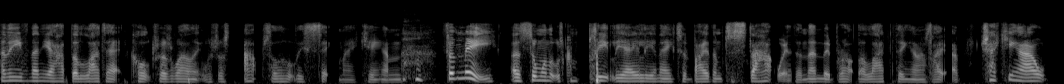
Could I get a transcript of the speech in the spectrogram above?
And even then you had the ladette culture as well, and it was just absolutely sick making. And for me, as someone that was completely alienated by them to start with, and then they brought the lad thing, and I was like, I'm checking out.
